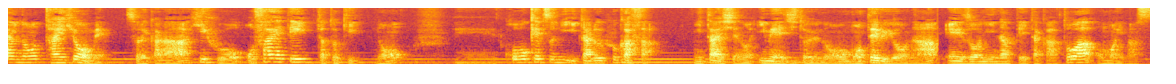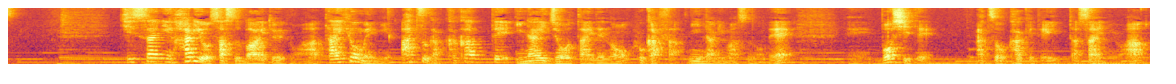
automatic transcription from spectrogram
際の体表面それから皮膚を押さえていった時の、えー、高血に至る深さに対してのイメージというのを持てるような映像になっていたかとは思います。実際に針を刺す場合というのは体表面に圧がかかっていない状態での深さになりますので、えー、母子で圧をかけていった際には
